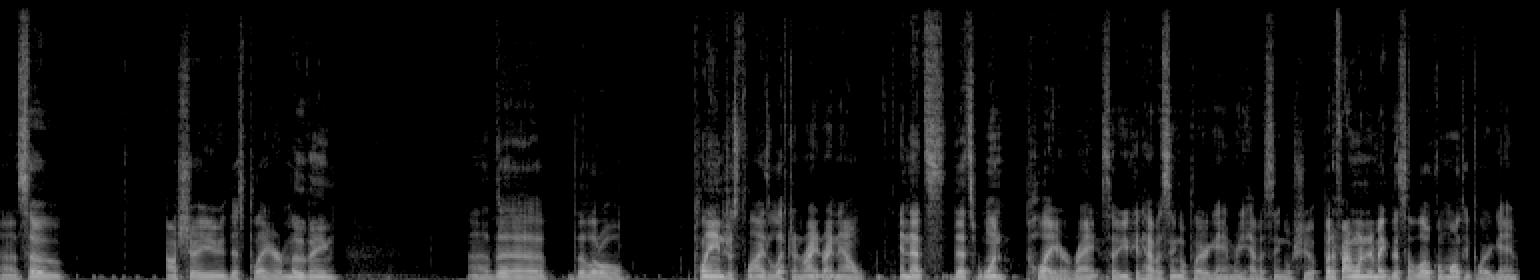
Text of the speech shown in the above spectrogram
Uh, so I'll show you this player moving uh, the the little plane just flies left and right right now, and that's that's one player, right? So you could have a single player game where you have a single ship. But if I wanted to make this a local multiplayer game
